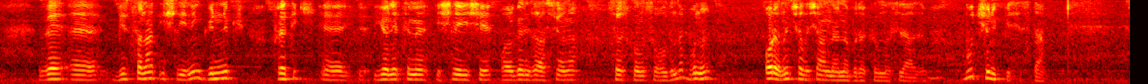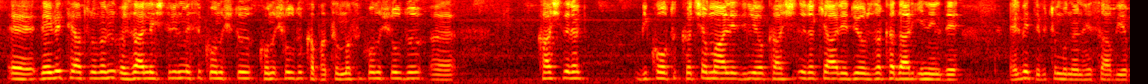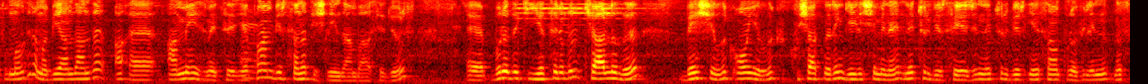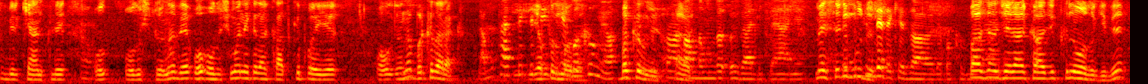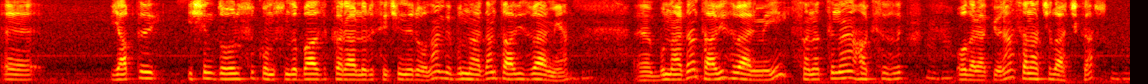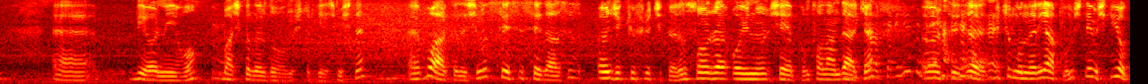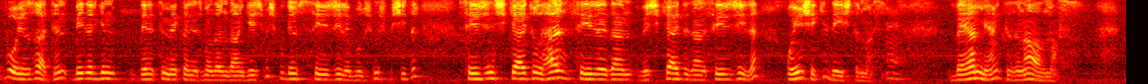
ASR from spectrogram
ve e, bir sanat işliğinin günlük pratik e, yönetimi, işleyişi, organizasyonu söz konusu olduğunda bunun oranın çalışanlarına bırakılması lazım. Bu çürük bir sistem. E, devlet tiyatrolarının özelleştirilmesi konuştu, konuşuldu, kapatılması konuşuldu. E, kaç lira bir koltuk kaça mal ediliyor, kaç lira kar ediyoruz'a kadar inildi. Elbette bütün bunların hesabı yapılmalıdır ama bir yandan da e, amme hizmeti yapan bir sanat işliğinden bahsediyoruz. E, buradaki yatırımın karlılığı 5 yıllık, 10 yıllık kuşakların gelişimine ne tür bir seyirci, ne tür bir insan profilinin nasıl bir kentli ol- oluştuğuna ve o oluşuma ne kadar katkı payı olduğuna bakılarak Ya bu perspektifte hiçbir şeye bakılmıyor aslında. Bakılmıyor, Kültür sanat evet. anlamında özellikle yani. mesele budur. Eğitimde de keza öyle bakılmıyor. Bazen yani. Celal Kadri Kınoğlu gibi e, yaptığı işin doğrusu konusunda bazı kararları, seçimleri olan ve bunlardan taviz vermeyen, e, bunlardan taviz vermeyi sanatına haksızlık olarak gören sanatçılar çıkar. E, bir örneği o. Başkaları da olmuştur geçmişte. E, bu arkadaşımız sessiz sedasız önce küfrü çıkarın sonra oyunu şey yapın falan derken Örtebilirdi de. Örtü, evet, bütün bunları yapmamış. Demiş ki yok bu oyun zaten belirgin denetim mekanizmalarından geçmiş. Bugün seyirciyle buluşmuş bir şeydir. Seyircinin şikayeti olur. Her seyreden ve şikayet eden seyirciyle oyun şekil değiştirmez. Evet. Beğenmeyen kızını almaz.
